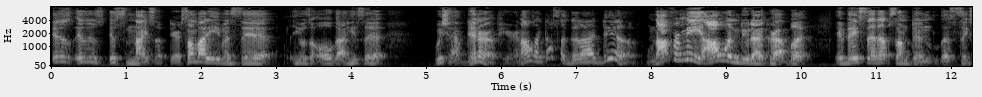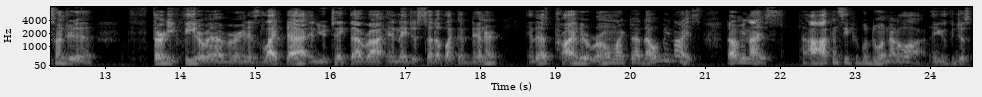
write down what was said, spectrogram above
It's just, it's just, it's nice up there. Somebody even said, he was an old guy. He said, we should have dinner up here. And I was like, that's a good idea. Not for me. I wouldn't do that crap. But if they set up something that's 630 feet or whatever, and it's like that, and you take that route and they just set up like a dinner, and that's private room like that, that would be nice. That would be nice. I, I can see people doing that a lot. And you can just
